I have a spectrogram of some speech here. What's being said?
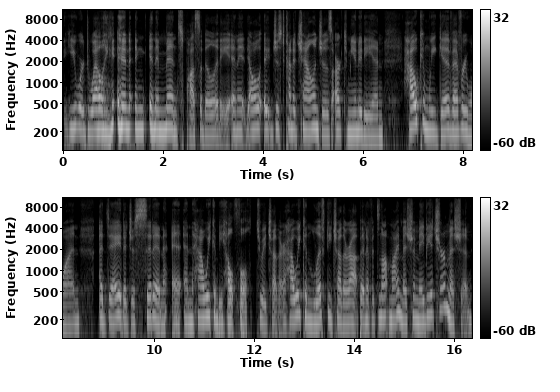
you were dwelling in, an immense possibility and it all it just kind of challenges our community and how can we give everyone a day to just sit in and, and, how we can be helpful to each other how we can lift each other up and if it's not my mission maybe it's your mission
